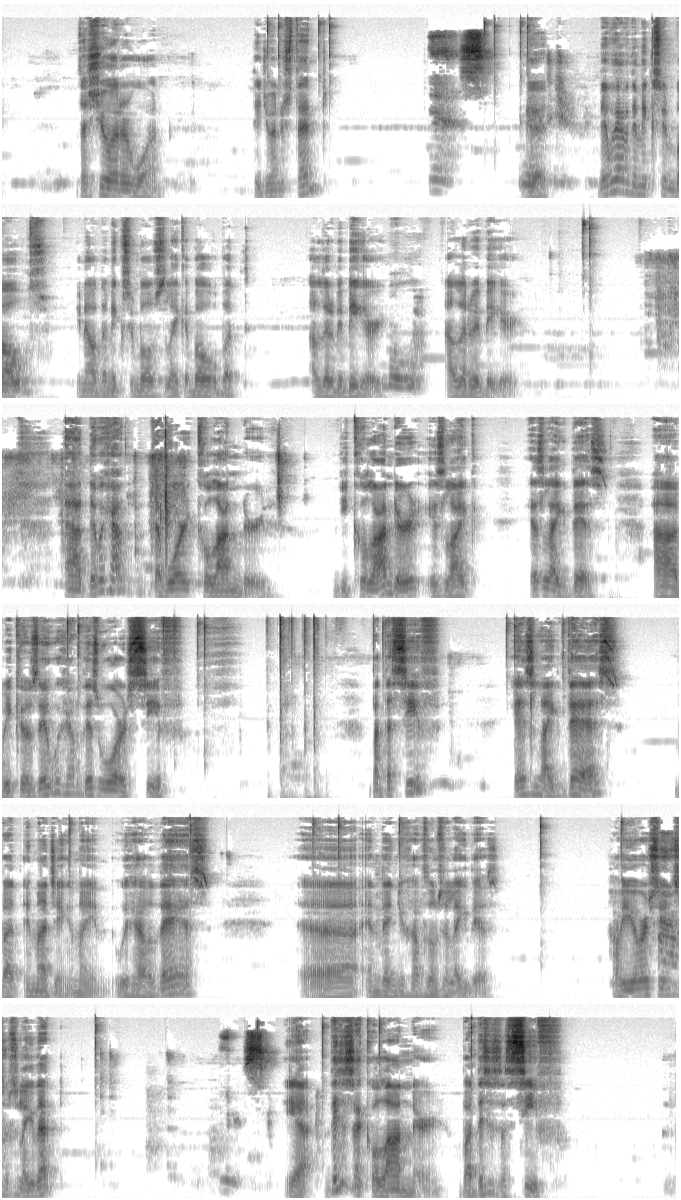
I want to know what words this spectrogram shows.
The shorter one. Did you understand? Yes. Good. Then we have the mixing bowls. You know, the mixing bowls like a bowl, but a little bit bigger. Bowl. A little bit bigger. Uh, then we have the word colander. The colander is like is like this, uh, because then we have this word sieve. But the sieve is like this. But imagine, I mean, we have this, uh, and then you have something like this. Have you ever seen Ah. something like that? Yes. Yeah, this is a colander, but this is a sieve.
